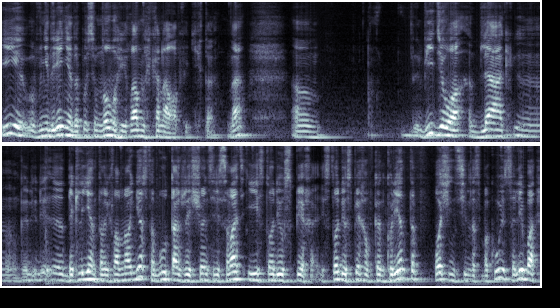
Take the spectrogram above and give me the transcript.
и внедрение, допустим, новых рекламных каналов каких-то. Да? Видео для, э, для клиентов рекламного агентства будут также еще интересовать и истории успеха. Истории успехов конкурентов очень сильно смакуются, либо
